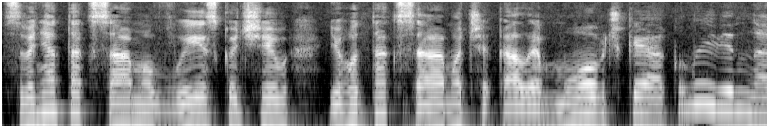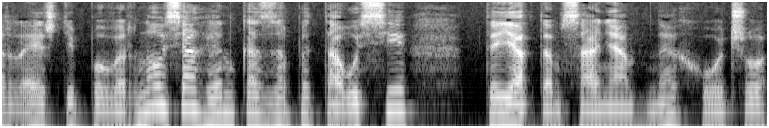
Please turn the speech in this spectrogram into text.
Свиня так само вискочив, його так само чекали мовчки, а коли він нарешті повернувся, Генка запитав усі, ти як там, Саня? Не хочу.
